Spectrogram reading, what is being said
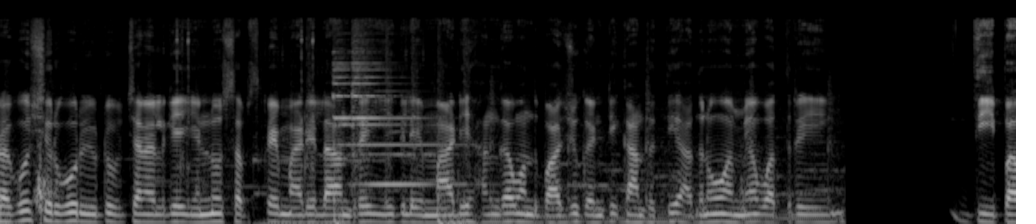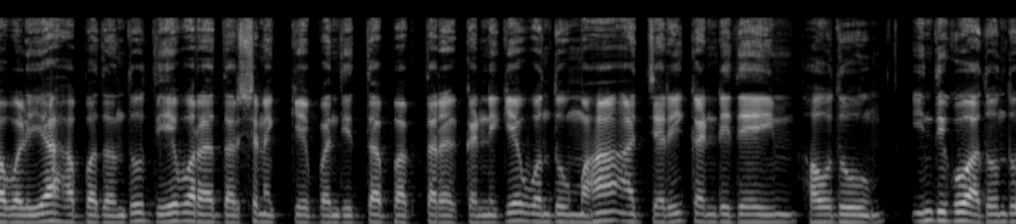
ರಘು ಶಿರ್ಗೂರ್ ಯೂಟ್ಯೂಬ್ ಚಾನಲ್ಗೆ ಇನ್ನೂ ಸಬ್ಸ್ಕ್ರೈಬ್ ಮಾಡಿಲ್ಲ ಅಂದರೆ ಈಗಲೇ ಮಾಡಿ ಹಂಗ ಒಂದು ಬಾಜು ಗಂಟಿ ಕಾಣ್ತತಿ, ಅದನ್ನು ಒಮ್ಮೆ ಒತ್ರಿ ದೀಪಾವಳಿಯ ಹಬ್ಬದಂದು ದೇವರ ದರ್ಶನಕ್ಕೆ ಬಂದಿದ್ದ ಭಕ್ತರ ಕಣ್ಣಿಗೆ ಒಂದು ಮಹಾ ಅಚ್ಚರಿ ಕಂಡಿದೆ. ಹೌದು, ಇಂದಿಗೂ ಅದೊಂದು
